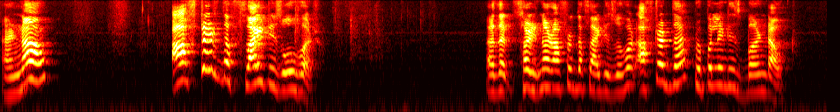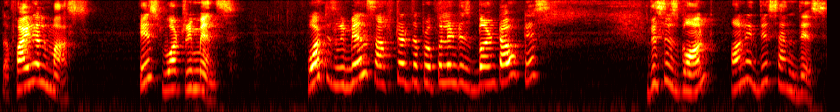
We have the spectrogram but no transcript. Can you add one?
And now, after the flight is over, uh, the, sorry not after the flight is over, after the propellant is burned out, the final mass is what remains. What remains after the propellant is burnt out is this is gone only this and this.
